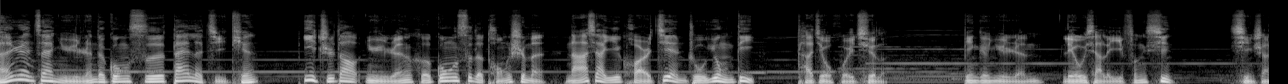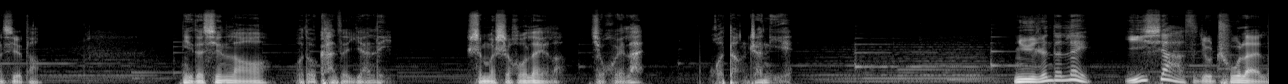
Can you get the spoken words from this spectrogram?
男人在女人的公司待了几天，一直到女人和公司的同事们拿下一块建筑用地，他就回去了，并给女人留下了一封信。信上写道：“你的辛劳我都看在眼里，什么时候累了就回来，我等着你。”女人的泪一下子就出来了，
